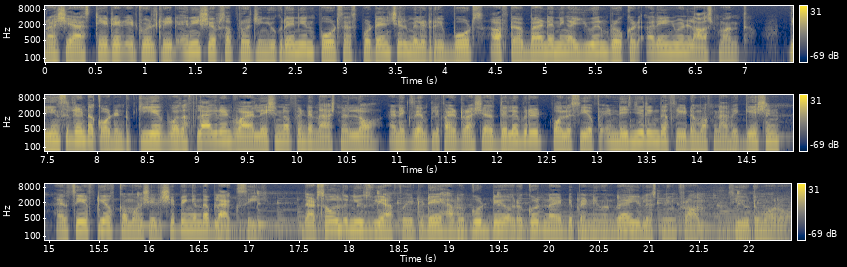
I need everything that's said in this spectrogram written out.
Russia has stated it will treat any ships approaching Ukrainian ports as potential military boats after abandoning a UN brokered arrangement last month. The incident, according to Kiev, was a flagrant violation of international law and exemplified Russia's deliberate policy of endangering the freedom of navigation and safety of commercial shipping in the Black Sea. That's all the news we have for you today. Have a good day or a good night depending on where you're listening from. See you tomorrow.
